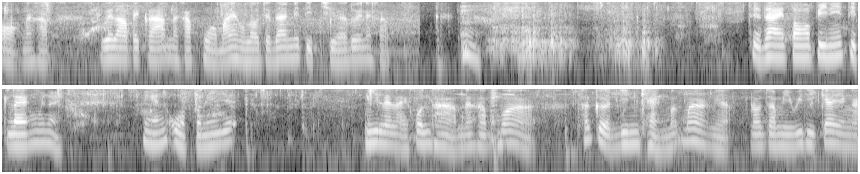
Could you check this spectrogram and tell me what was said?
ออกนะครับ เวลาไปกราฟนะครับ หัวไม้ของเราจะได้ไม่ติดเชื้อด้วยนะครับเสียดายตอปีนี้ติดแรงไว้หน่อยไม่งั้นอวบกว่านี้เยอะ มีหลาย ๆ คนถามนะครับว่าถ้าเกิดดินแข็งมากๆ เนี่ย เราจะมีวิธีแก้ยังไง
